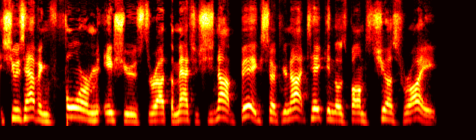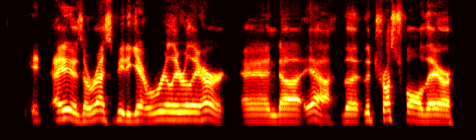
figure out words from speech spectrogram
she was having form issues throughout the match, and she's not big. So if you're not taking those bumps just right, it, it is a recipe to get really, really hurt. And uh, yeah, the the trust fall there,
